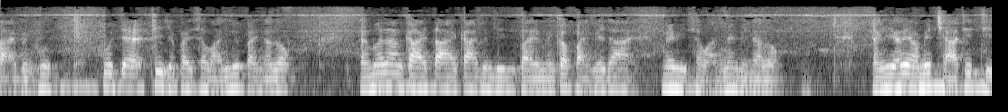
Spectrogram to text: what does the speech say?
กายเป็นผู้ผู้จะที่จะไปสวรรค์หรือไปนรก แต่เมื่อร่างกายตายกลายเป็นดินไปมันก็ไปไม่ได้ ไม่มีสวรรค์ไม่มีนรกอย่างนี้เขาเรียกมิจฉาทิฏฐิ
